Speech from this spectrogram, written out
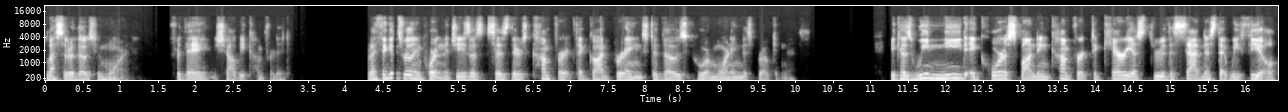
Blessed are those who mourn, for they shall be comforted. But I think it's really important that Jesus says there's comfort that God brings to those who are mourning this brokenness. Because we need a corresponding comfort to carry us through the sadness that we feel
